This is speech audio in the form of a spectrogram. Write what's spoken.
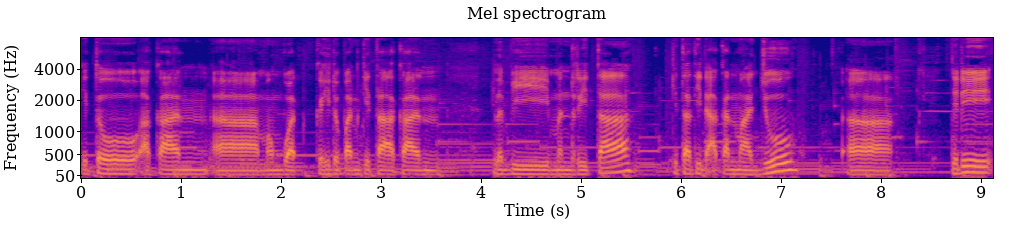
Itu akan uh, membuat kehidupan kita akan lebih menderita, kita tidak akan maju. Uh, jadi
